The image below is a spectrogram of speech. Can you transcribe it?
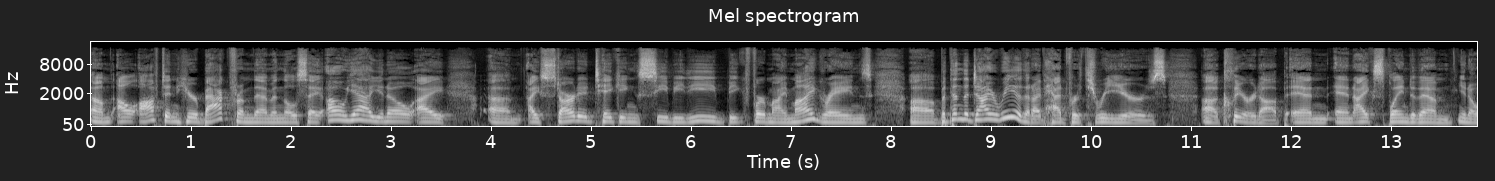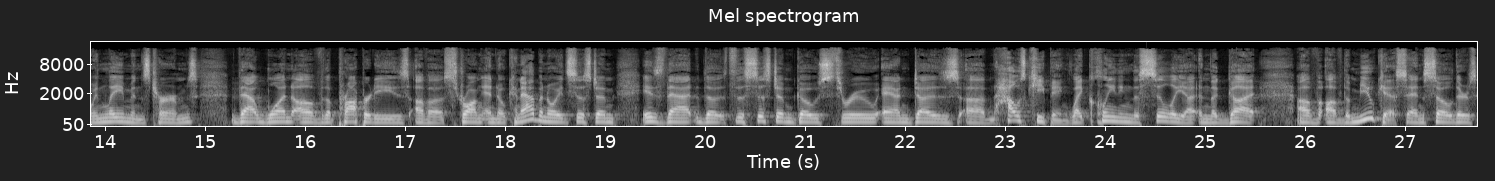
um, I'll often hear back from them and they'll say, oh, yeah, you know, I, um, I started taking CBD for my migraines, uh, but then the diarrhea that I've had for three years uh, cleared up. And, and I explained to them, you know, in layman's terms, that one of the properties of a strong endocannabinoid system is that the the system goes through and does um, housekeeping, like cleaning the cilia and the gut of, of the mucus. And so there's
